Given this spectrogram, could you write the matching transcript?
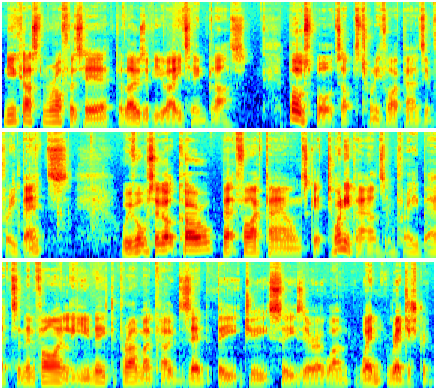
new customer offers here for those of you 18 plus. Boyle Sports up to £25 in free bets. We've also got Coral, bet £5, get £20 in free bets. And then finally, you need the promo code ZBGC01 when registering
